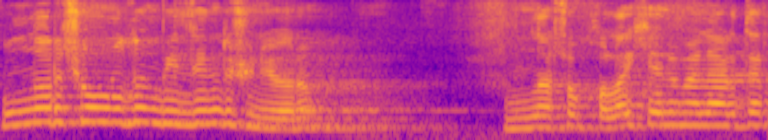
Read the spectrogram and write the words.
Bunları çoğunuzun bildiğini düşünüyorum. Bunlar çok kolay kelimelerdir.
